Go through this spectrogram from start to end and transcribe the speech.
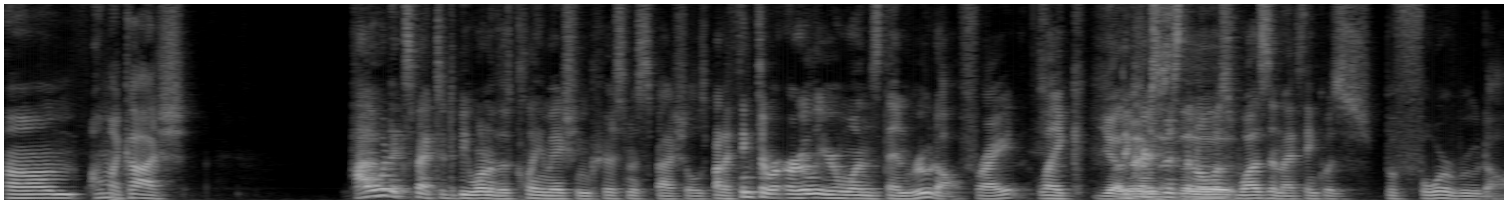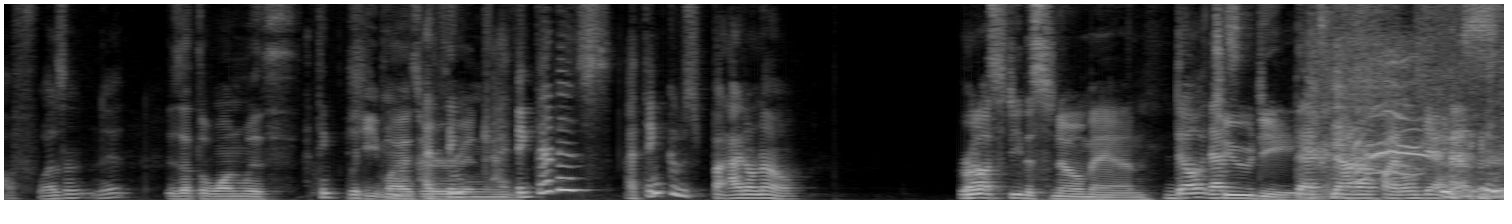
Um. Oh my gosh. I would expect it to be one of those claymation Christmas specials, but I think there were earlier ones than Rudolph, right? Like Yeah, the there was Christmas that almost wasn't. I think was before Rudolph, wasn't it? Is that the one with I think with Heat Miser I think and I think that is. I think it was, but I don't know. Rusty the Snowman. No, that's 2D. That's not our final guess.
